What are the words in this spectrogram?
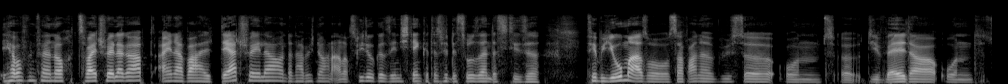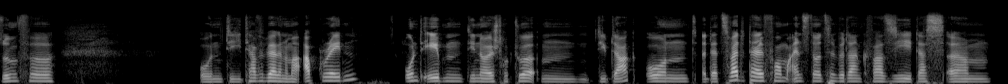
Ich habe auf jeden Fall noch zwei Trailer gehabt. Einer war halt der Trailer und dann habe ich noch ein anderes Video gesehen. Ich denke, das wird jetzt so sein, dass ich diese vier Biome, also Savanne, Wüste und äh, die Wälder und Sümpfe und die Tafelberge nochmal upgraden und eben die neue Struktur im Deep Dark. Und der zweite Teil vom 1.19 wird dann quasi das, ähm,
